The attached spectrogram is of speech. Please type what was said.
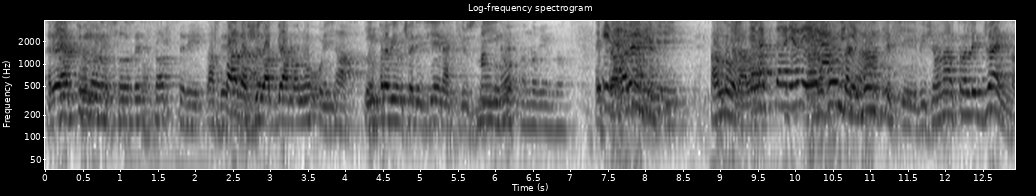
Re non esiste. Sorcery La spada del- ce l'abbiamo noi Esatto. in provincia di Siena a Chiusdino. questo hanno vinto. E E tra la- parentesi, allora E la storia vera la rotonda di. Montesiepi c'è un'altra leggenda.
